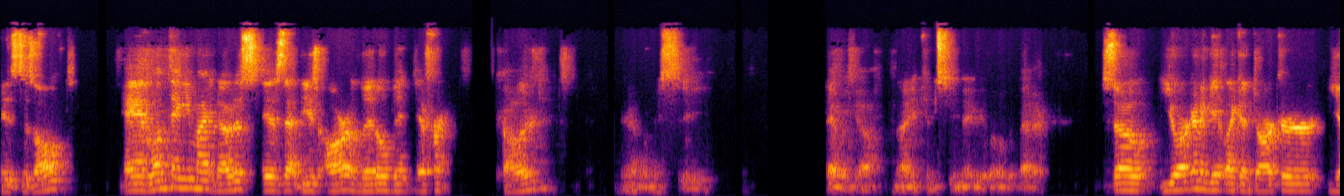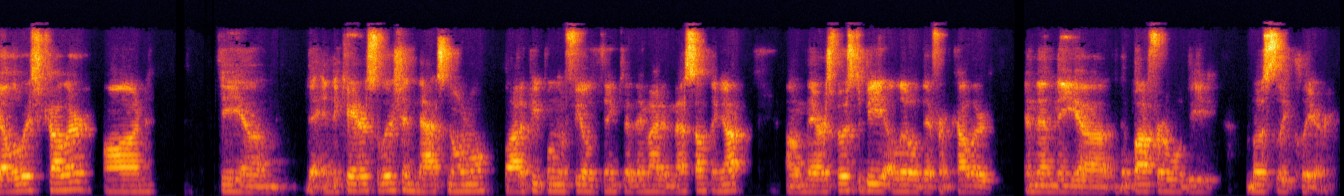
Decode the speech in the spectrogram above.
is dissolved. And one thing you might notice is that these are a little bit different colored. Here, let me see. There we go. Now you can see maybe a little bit better. So you are going to get like a darker yellowish color on the um, the indicator solution. That's normal. A lot of people in the field think that they might have messed something up. Um, they are supposed to be a little different colored, and then the uh, the buffer will be mostly clear.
